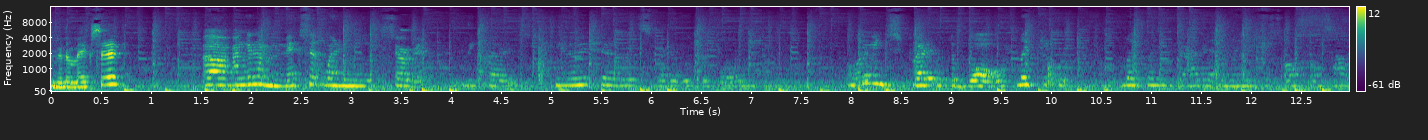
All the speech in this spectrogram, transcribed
I'm gonna mix it. Uh, I'm gonna mix it when we serve it because You know, we should always start it with the bowl. do you mean spread it with the bowl? Like, like when you grab it and then it just all falls out.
